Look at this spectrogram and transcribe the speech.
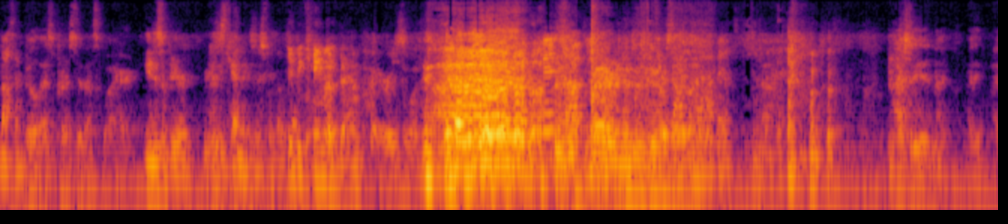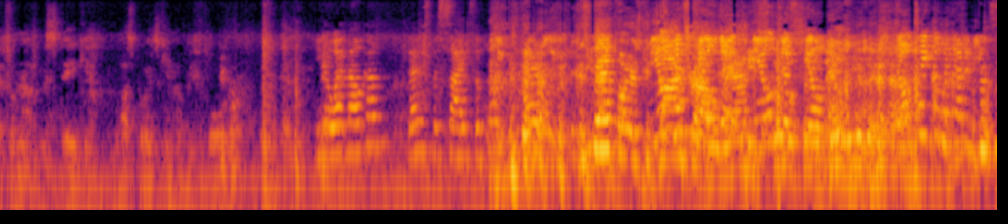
Nothing. Bill S. Preston Esquire. He disappeared because he can't exist without. He that. became a vampire, is what. Good job. Very Good good. for Sorry saying that happened. Actually, and I, I, if I'm not mistaken, Lost Boys came out before. Before. You know what, Malcolm? That is besides the point entirely. Because vampires can Neil time just travel, killed it. man. He's Neil still just the killed same it. Don't take the wind out of Neil's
